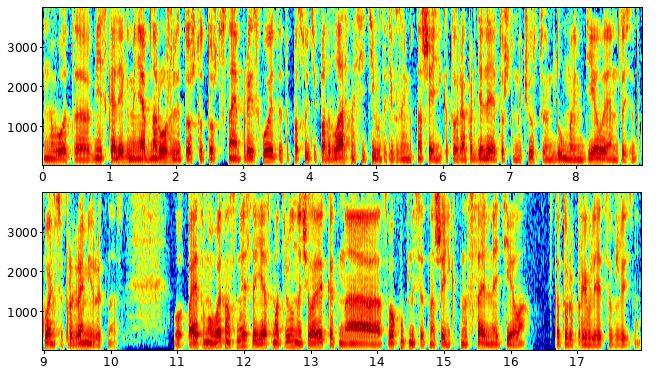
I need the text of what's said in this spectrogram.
Вот, э, вместе с коллегами они обнаружили то, что то, что с нами происходит, это по сути подвластно сети вот этих взаимоотношений, которые определяют то, что мы чувствуем, думаем, делаем. То есть это буквально все программирует нас. Вот, поэтому в этом смысле я смотрю на человека как на совокупность отношений, как на социальное тело, которое проявляется в жизни.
